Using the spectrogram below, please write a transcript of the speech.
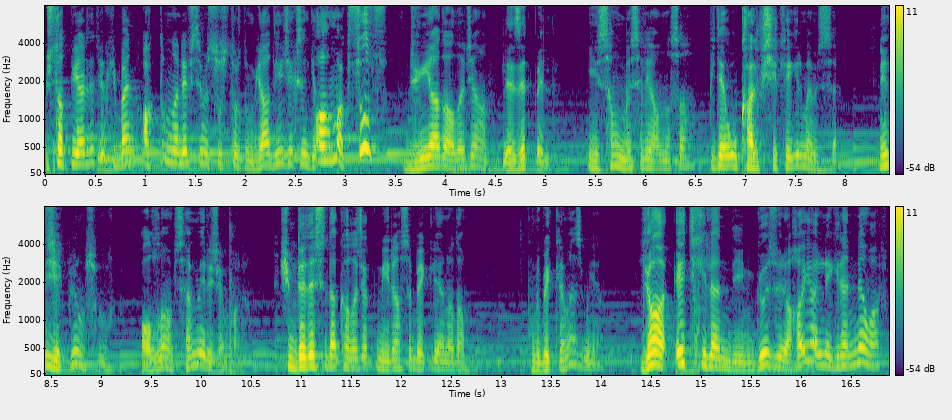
Üstad bir yerde diyor ki ben aklımla nefsimi susturdum. Ya diyeceksin ki ahmak sus. Dünyada alacağın lezzet belli. İnsan bu meseleyi anlasa bir de o kalp şirke girmemişse ne diyecek biliyor musun bak? Allah'ım sen vereceksin bana. Şimdi dedesinden kalacak mirası bekleyen adam. Bunu beklemez mi ya? Ya etkilendiğin gözüne hayaline giren ne var?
